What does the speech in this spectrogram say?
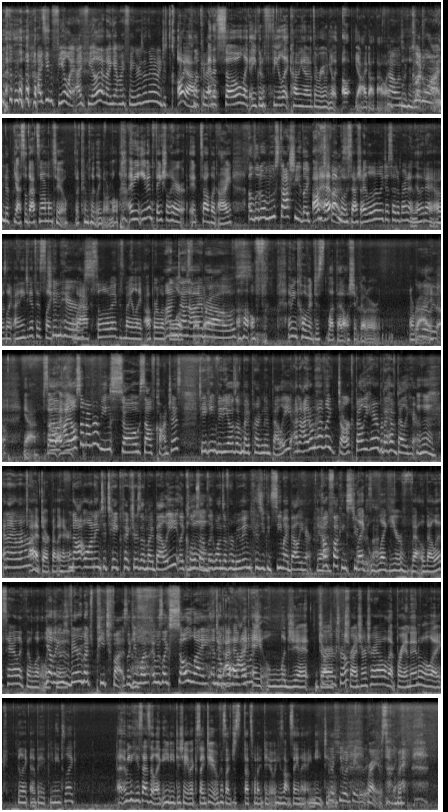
I can feel it. I feel it, and I get my fingers in there, and I just oh yeah, pluck it and it's so like you can feel it coming out of the root, and you're like, oh yeah, I got that one. that was a good one. yeah, so that's normal too. That's completely normal. I mean, even facial hair itself, like I, A little moustachy, like I have a mustache. I literally just said to Brennan the other day. I was like, I need to get this like Chin hairs. waxed a little bit because my like upper lip looks undone like a- eyebrows. uh-huh. Oh, I mean, COVID just let that all shit go to awry. Really though. Yeah. So Uh, I, I, also remember being so self conscious taking videos of my pregnant belly, and I don't have like dark belly hair, but I have belly hair, and I remember Mm-hmm. I have dark belly hair. not wanting to take pictures of my belly, like close up, like ones of her moving, because you could see my belly hair. Mm-hmm. Yeah. How fucking stupid like like your ve- vellus hair, like the li- like yeah, like it was very much peach fuzz. Like it was, it was like so light, and Dude, the I have like was- a legit dark Treasure treasure trail? trail? that Brandon will like be like, oh, babe, you need to like. I mean, he says it like you need to shave it because I do because I just that's what I do. He's not saying that I need to. like he would hate it. right. So anyway,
